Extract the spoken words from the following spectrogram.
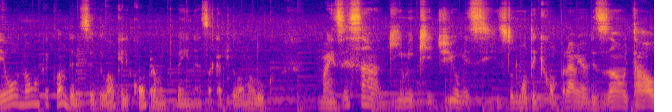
eu não reclamo dele ser vilão, que ele compra muito bem, né? Essa cara de vilão maluco. Mas essa gimmick de o Messias, todo mundo tem que comprar minha visão e tal.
